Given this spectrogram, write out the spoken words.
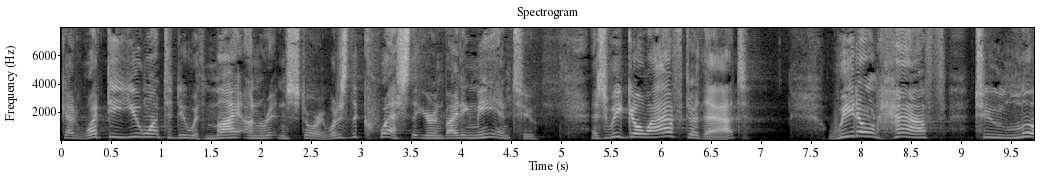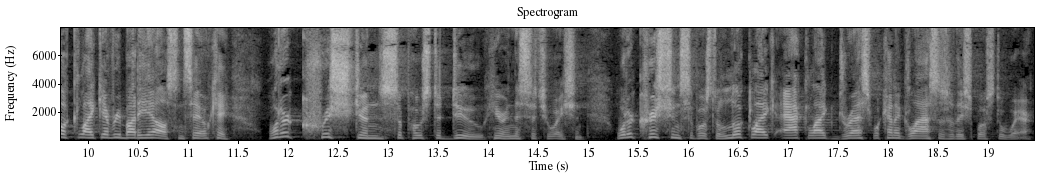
God, what do you want to do with my unwritten story? What is the quest that you're inviting me into? As we go after that, we don't have to look like everybody else and say, okay, what are Christians supposed to do here in this situation? What are Christians supposed to look like, act like, dress? What kind of glasses are they supposed to wear?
